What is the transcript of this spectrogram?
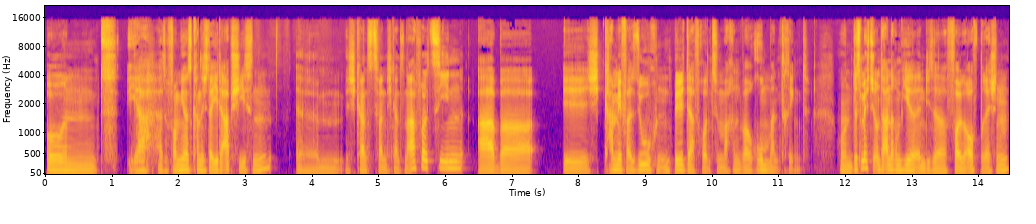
Und ja, also von mir aus kann sich da jeder abschießen. Ähm, ich kann es zwar nicht ganz nachvollziehen, aber ich kann mir versuchen, ein Bild davon zu machen, warum man trinkt. Und das möchte ich unter anderem hier in dieser Folge aufbrechen.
